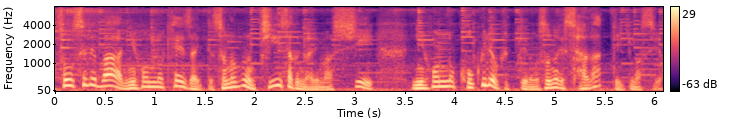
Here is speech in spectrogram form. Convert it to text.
そうすれば日本の経済ってその分小さくなりますし日本の国力っていうのもそのだけ下がっていきますよ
